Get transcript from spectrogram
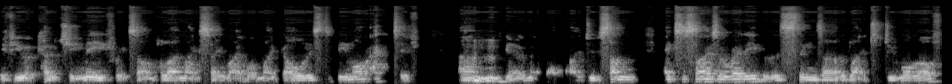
if you were coaching me, for example, I might say, right, well, my goal is to be more active. Um, mm-hmm. You know, I do some exercise already, but there's things I would like to do more of.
